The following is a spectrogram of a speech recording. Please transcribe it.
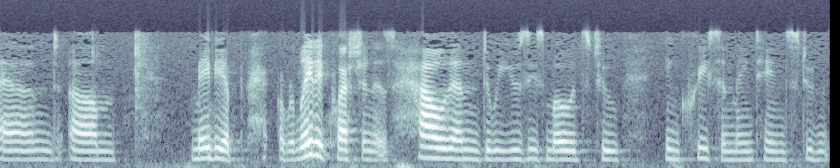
And um, maybe a, a related question is how then do we use these modes to increase and maintain student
